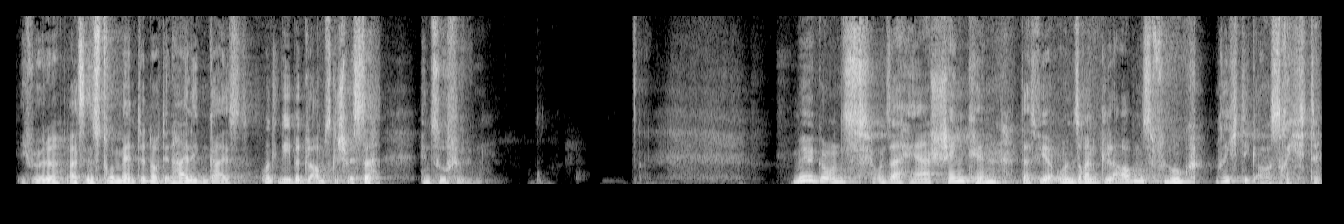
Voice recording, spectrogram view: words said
Ich würde als Instrumente noch den Heiligen Geist und liebe Glaubensgeschwister hinzufügen. Möge uns unser Herr schenken, dass wir unseren Glaubensflug richtig ausrichten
